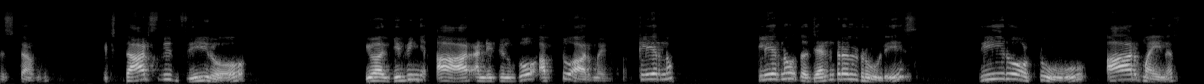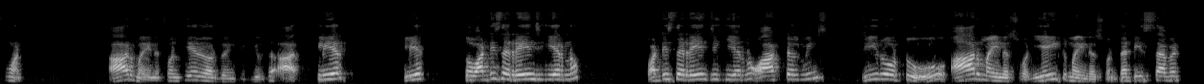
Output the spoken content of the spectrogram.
system, it starts with 0 you are giving r and it will go up to r minus 1. Clear now? Clear now? The general rule is 0 to r minus 1. r minus 1. Here you are going to give the r. Clear? Clear? So what is the range here now? What is the range here now? Octal means 0 to r minus 1. 8 minus 1. That is 7.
